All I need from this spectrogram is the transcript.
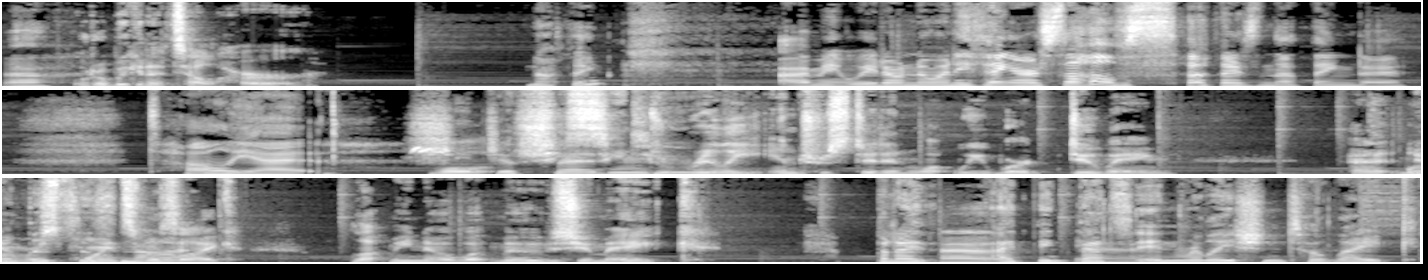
uh, what are we going to tell her? Nothing? I mean, we don't know anything ourselves, so there's nothing to tell yet. She well, just she said seemed to- really interested in what we were doing, and at Well, numerous this is points was like, "Let me know what moves you make." But I Oh, I think that's in relation to like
